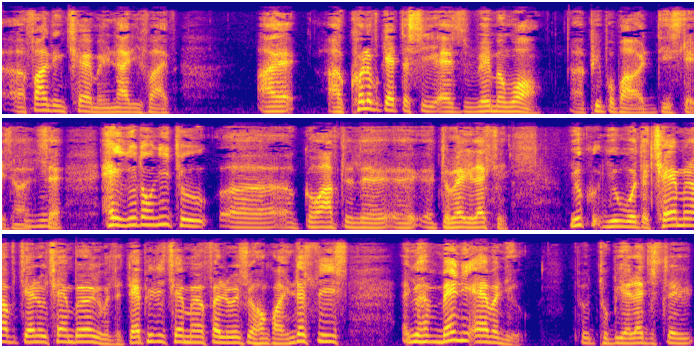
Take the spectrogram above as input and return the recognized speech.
a founding chairman in '95, I I could have get the seat as Raymond Wong, uh, People Power these days. Uh, mm-hmm. Say, hey, you don't need to uh, go after the uh, direct election. You you were the chairman of General Chamber, you were the deputy chairman of Federation of Hong Kong Industries, and you have many avenues to, to be a legislative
